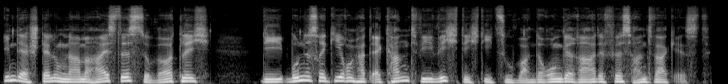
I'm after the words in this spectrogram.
In der Stellungnahme heißt es, so wörtlich, die Bundesregierung hat erkannt, wie wichtig die Zuwanderung gerade fürs Handwerk ist.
